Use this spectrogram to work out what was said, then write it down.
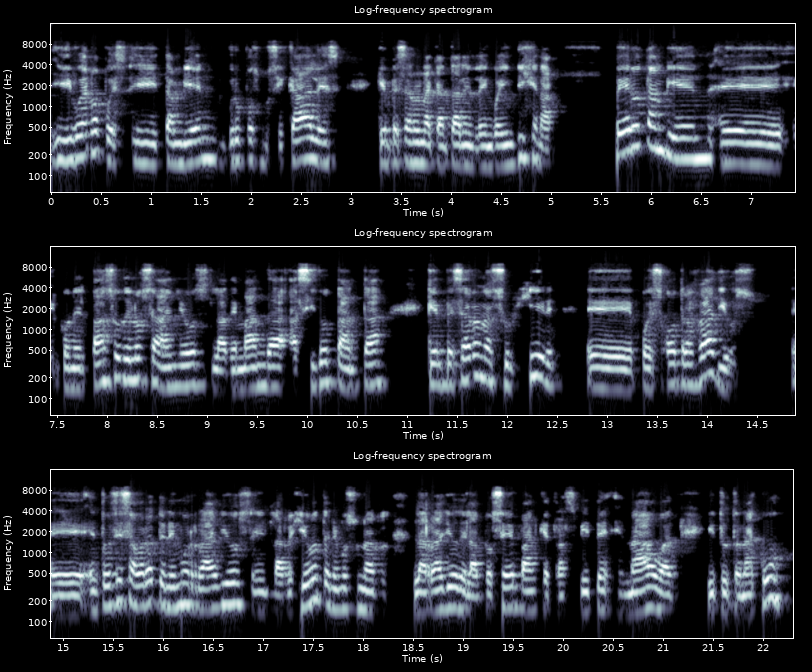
y bueno, pues y también grupos musicales que empezaron a cantar en lengua indígena. Pero también eh, con el paso de los años la demanda ha sido tanta que empezaron a surgir eh, pues otras radios. entonces ahora tenemos radios en la región, tenemos una, la radio de la Tosepan que transmite en Nahuatl y Tutonacú,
